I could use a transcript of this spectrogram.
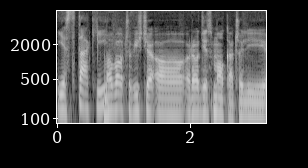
jest taki, Mowa oczywiście o Rodzie Smoka, czyli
